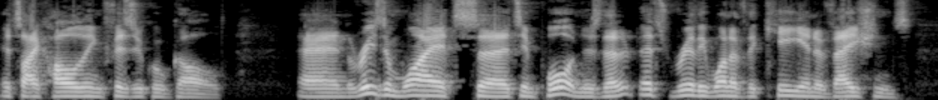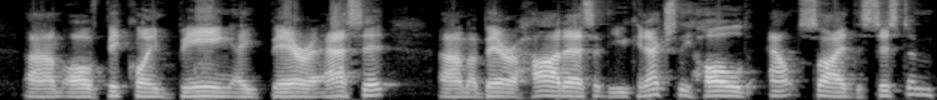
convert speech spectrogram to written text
It's like holding physical gold. And the reason why it's uh, it's important is that that's really one of the key innovations um, of Bitcoin being a bearer asset, um, a bearer hard asset that you can actually hold outside the system.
